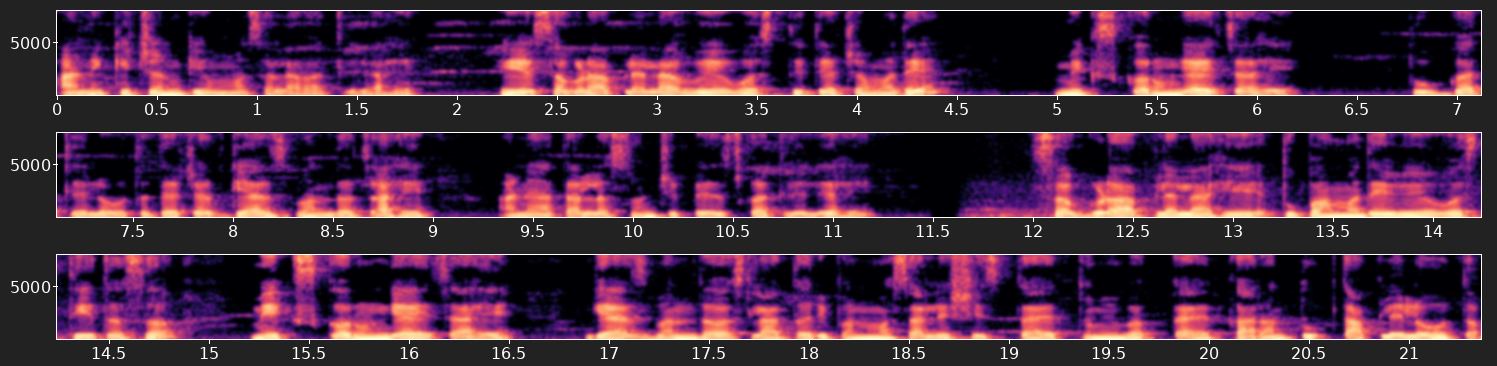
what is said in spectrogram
आणि किचन किंग मसाला घातलेला आहे. हे सगळं आपल्याला व्यवस्थित याच्यामध्ये मिक्स करून घ्यायचं आहे. तूप घातलेलं होतं त्याच्यात गॅस बंदच आहे. आणि आता लसूणची पेस्ट घातलेली आहे. सगळं आपल्याला हे तुपामध्ये व्यवस्थित असं मिक्स करून घ्यायचं आहे. गॅस बंद असला तरी पण मसाले शिजत आहेत तुम्ही बघतायत कारण तूप तापलेलं होतं.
